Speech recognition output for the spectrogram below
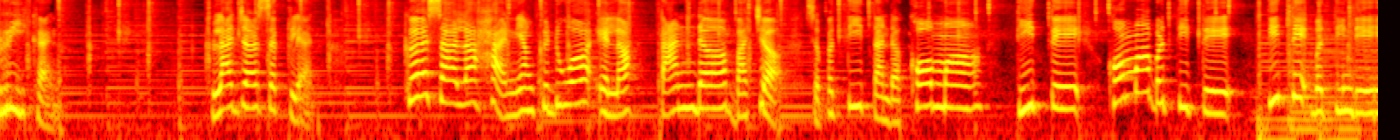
berikan. Pelajar sekalian, kesalahan yang kedua ialah tanda baca seperti tanda koma, titik, koma bertitik, titik bertindih,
